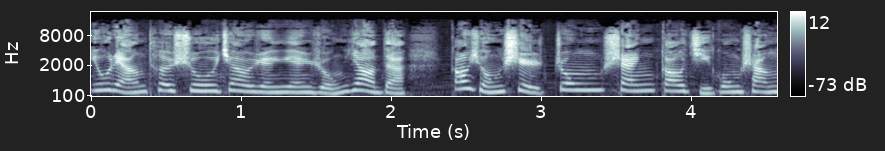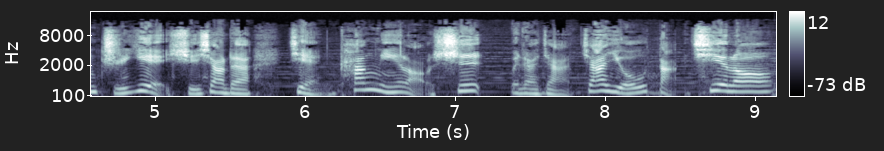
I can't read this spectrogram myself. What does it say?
优良特殊教育人员荣耀的高雄市中山高级工商职业学校的简康妮老师，为大家加油打气喽。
